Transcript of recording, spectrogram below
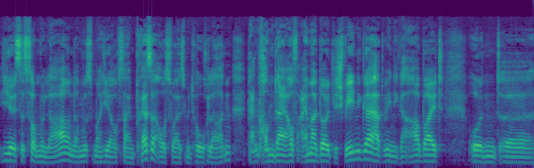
hier ist das Formular und da muss man hier auch seinen Presseausweis mit hochladen, dann kommt er auf einmal deutlich weniger, er hat weniger Arbeit und äh,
